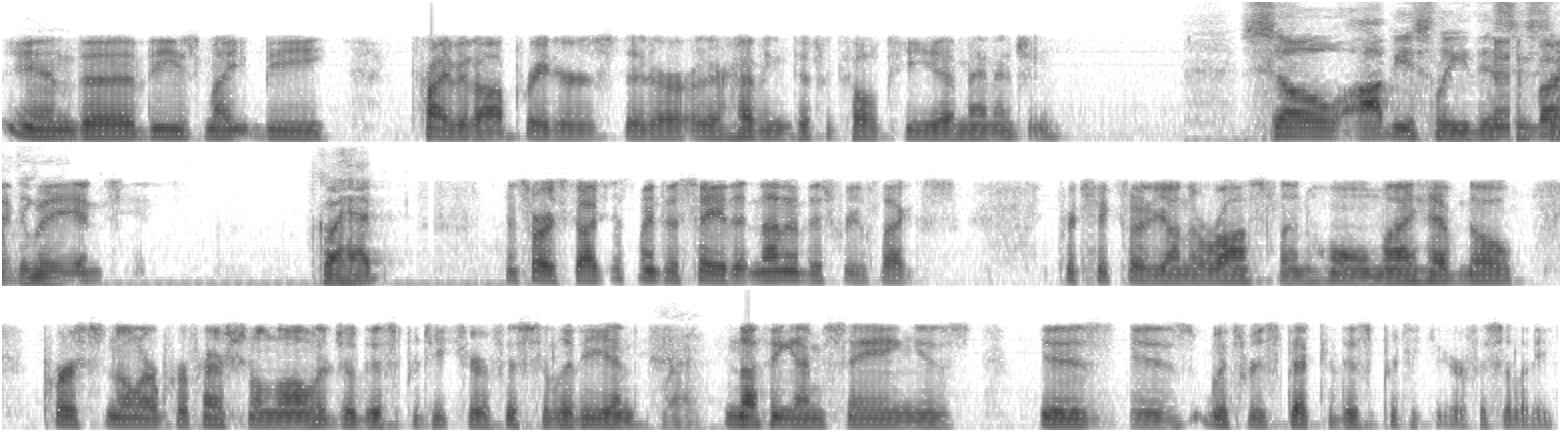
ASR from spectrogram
And uh, these might be private operators that are, are having difficulty uh, managing. So obviously, this and is something. Way, and, Go ahead. I'm sorry, Scott. I just meant to say that none of this reflects particularly on the Rosslyn home. I have no personal or professional knowledge of this particular facility, and right. nothing I'm saying is is is with respect to this particular facility.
